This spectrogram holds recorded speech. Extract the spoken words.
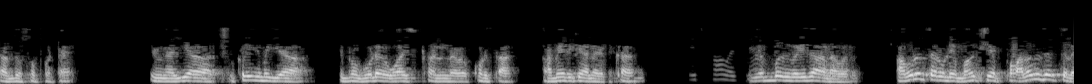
சந்தோஷப்பட்டேன். இவங்க ஐயா சுக்கலிங்கம் ஐயா இப்ப கூட வாய்ஸ் கால்ல கொடுத்தார். அமெரிக்கால இருக்கார். எண்பது வயதானவர். அவரும் தன்னுடைய மகிழ்ச்சியை பல விதத்துல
